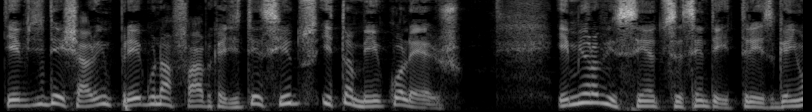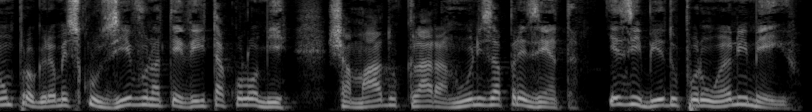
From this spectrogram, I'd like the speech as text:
teve de deixar o emprego na fábrica de tecidos e também o colégio. Em 1963, ganhou um programa exclusivo na TV Itacolomi, chamado Clara Nunes Apresenta, exibido por um ano e meio.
